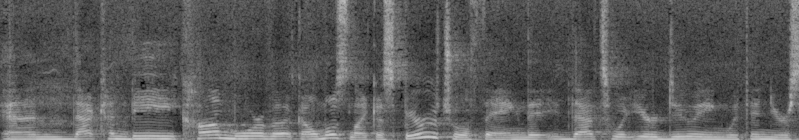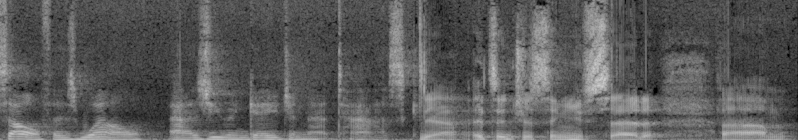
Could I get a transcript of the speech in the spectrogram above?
and that can become more of a almost like a spiritual thing that that's what you're doing within yourself as well as you engage in that task Yeah, it's interesting you said um,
